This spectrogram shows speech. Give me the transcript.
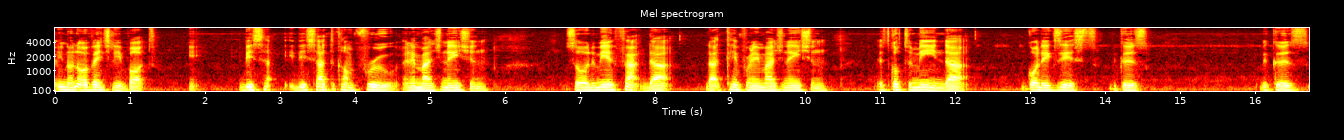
you know not eventually but this this had to come through an imagination. So the mere fact that that came from an imagination it's got to mean that God exists because because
